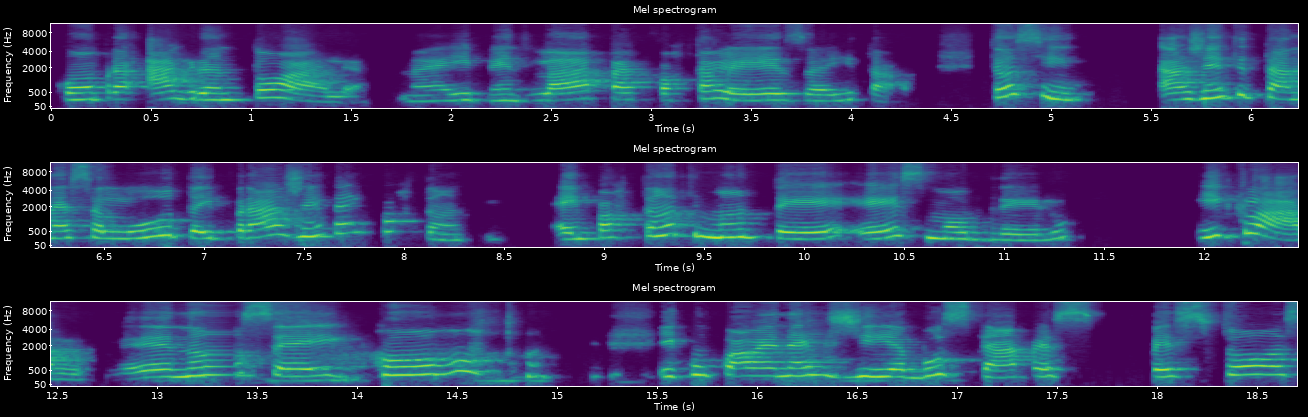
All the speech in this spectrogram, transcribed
compra a grande toalha, né? E vende lá para Fortaleza e tal. Então, assim, a gente está nessa luta e para a gente é importante. É importante manter esse modelo e, claro, não sei como e com qual energia buscar pessoas,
